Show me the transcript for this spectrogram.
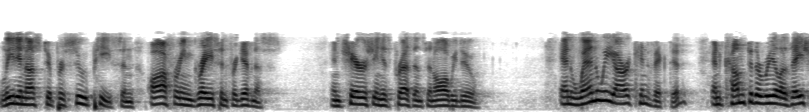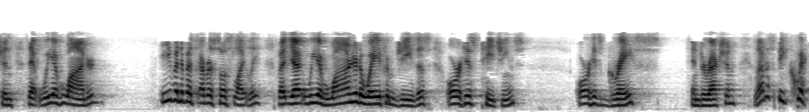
leading us to pursue peace and offering grace and forgiveness, and cherishing His presence in all we do. And when we are convicted and come to the realization that we have wandered, even if it's ever so slightly, but yet we have wandered away from Jesus or His teachings or His grace and direction, let us be quick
